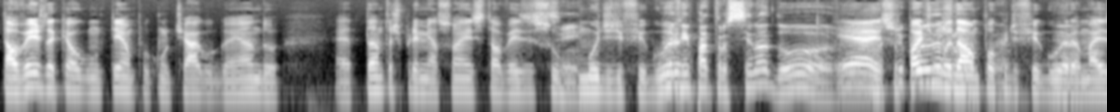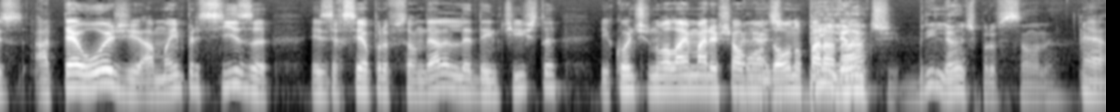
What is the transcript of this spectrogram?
Talvez daqui a algum tempo, com o Thiago ganhando é, tantas premiações, talvez isso Sim. mude de figura. Vem patrocinador. É, isso pode mudar junto, um pouco é. de figura, é. mas até hoje a mãe precisa exercer a profissão dela, ela é dentista e continua lá em Marechal Aliás, Rondon, no Paraná. Brilhante, brilhante profissão, né? É.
